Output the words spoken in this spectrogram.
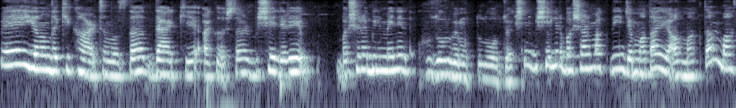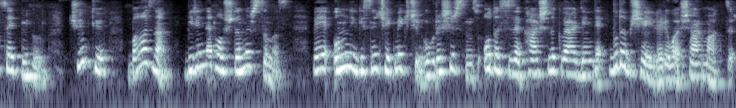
Ve yanındaki kartınızda der ki arkadaşlar bir şeyleri başarabilmenin huzuru ve mutluluğu olacak. Şimdi bir şeyleri başarmak deyince madalya almaktan bahsetmiyorum. Çünkü bazen birinden hoşlanırsınız ve onun ilgisini çekmek için uğraşırsınız. O da size karşılık verdiğinde bu da bir şeyleri başarmaktır.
